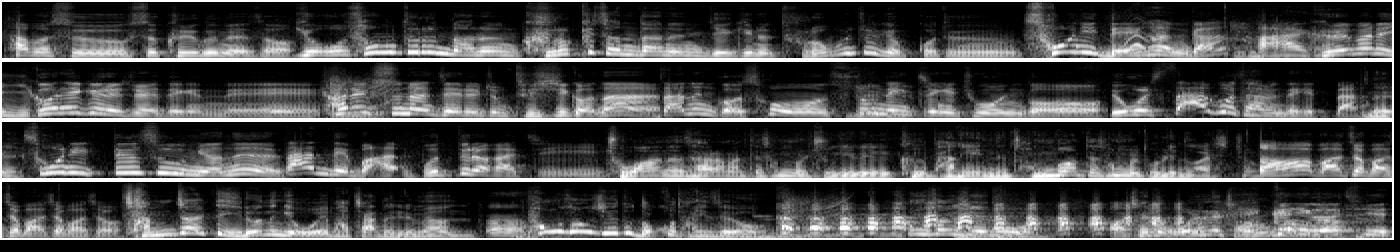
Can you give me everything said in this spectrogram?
하면 쓱쓱 긁으면서. 여성들은 나는 그렇게 잔다는 얘기는 들어본 적이 없거든. 손이 냉한가? 아, 그러면은 이걸 해결해줘야 되겠네. 혈액순환제를 좀 드시거나 싸는 거, 손, 수족냉증에 좋은 거. 요걸 싸고 자면 되겠다. 네. 손이 뜨스우면은 딴 데 못 들어가지. 좋아하는 사람한테 선물 주기 위해 그 방에 있는 전부한테 선물 돌리는 거 아시죠? 아, 맞아, 맞아, 맞아, 맞아. 잠잘 때 이러는 게 오해받지 않으려면 어. 평상시에도 넣고 다니세요. 평상시에도 아 쟤는 원래 저런가 그 보다. 이거지.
